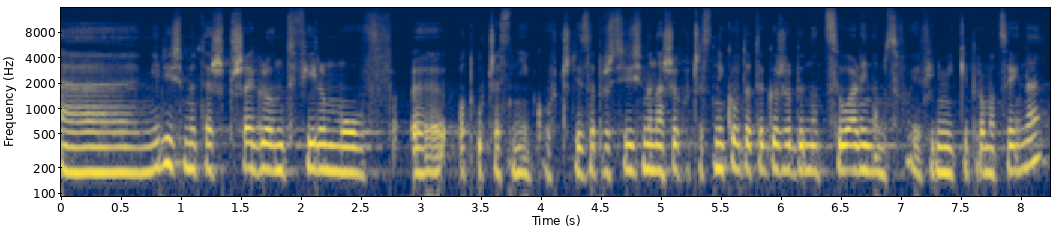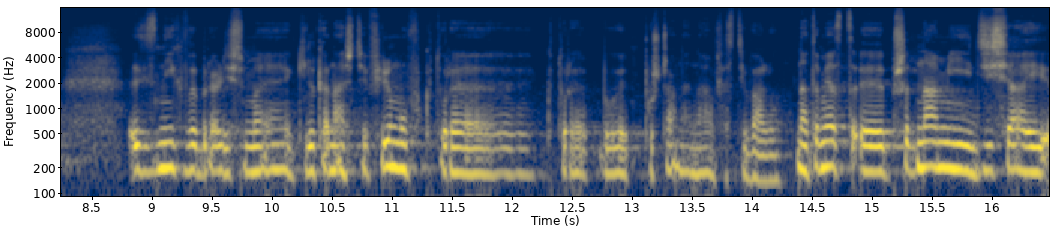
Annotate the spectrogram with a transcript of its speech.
E, Mieliśmy też przegląd filmów e, od uczestników, czyli zaprosiliśmy naszych uczestników do tego, żeby nadsyłali nam swoje filmiki promocyjne. Z nich wybraliśmy kilkanaście filmów, które, które były puszczane na festiwalu. Natomiast e, przed nami dzisiaj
